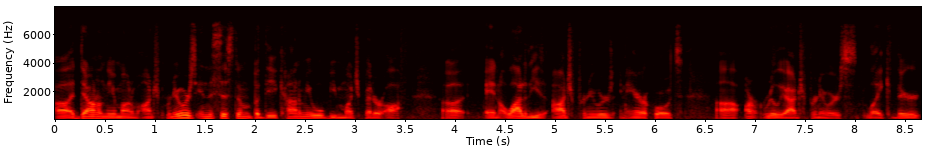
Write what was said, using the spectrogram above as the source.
uh, down on the amount of entrepreneurs in the system, but the economy will be much better off. Uh, and a lot of these entrepreneurs, in air quotes, uh, aren't really entrepreneurs. Like they're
